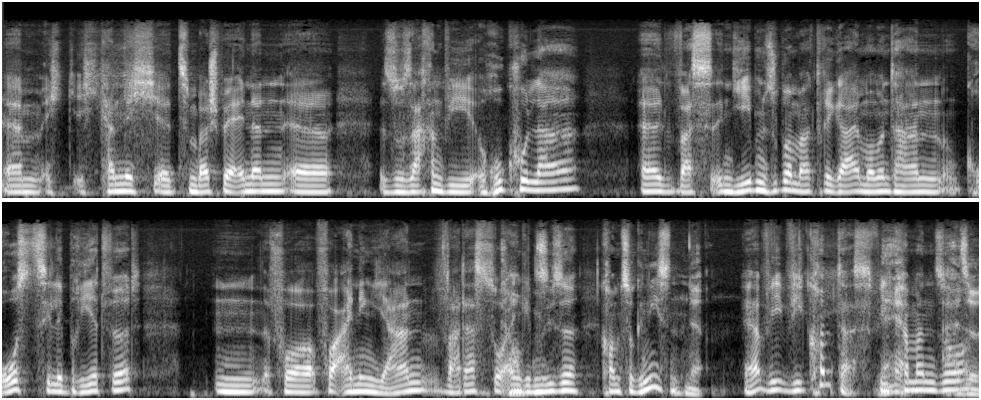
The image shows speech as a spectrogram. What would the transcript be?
ähm, ich, ich kann mich äh, zum Beispiel erinnern, äh, so Sachen wie Rucola, äh, was in jedem Supermarktregal momentan groß zelebriert wird. Mh, vor, vor einigen Jahren war das so ein Kaum zu- Gemüse kaum zu genießen. Ja. Ja, wie, wie kommt das? Wie Naja, kann man so... Also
